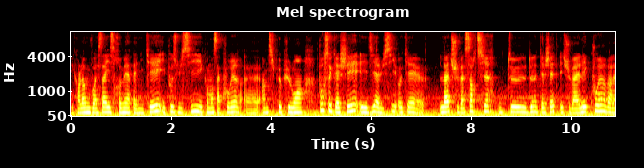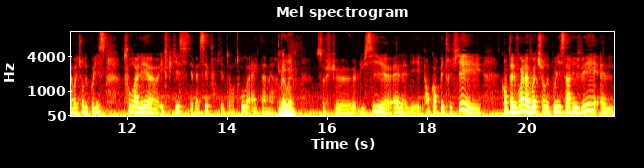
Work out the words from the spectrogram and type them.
Et quand l'homme voit ça, il se remet à paniquer. Il pose Lucie, il commence à courir euh, un petit peu plus loin pour se cacher. Et il dit à Lucie Ok, euh, là tu vas sortir de, notre cachette et tu vas aller courir vers la voiture de police pour aller euh, expliquer ce qui s'est passé pour qu'il te retrouve avec ta mère. Bah ouais. Sauf que Lucie, elle, elle est encore pétrifiée et quand elle voit la voiture de police arriver, elle,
